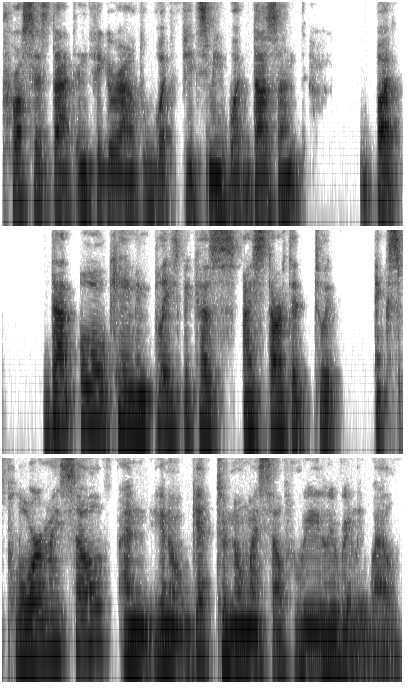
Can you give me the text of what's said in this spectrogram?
process that and figure out what fits me what doesn't but that all came in place because i started to explore myself and you know get to know myself really really well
